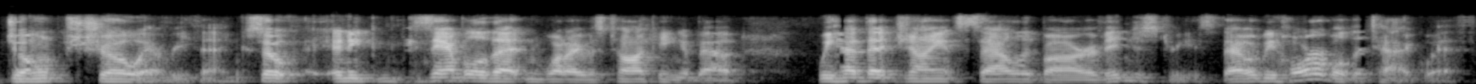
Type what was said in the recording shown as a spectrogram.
don't show everything. So an example of that in what I was talking about, we had that giant salad bar of industries. That would be horrible to tag with.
